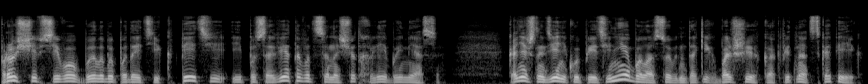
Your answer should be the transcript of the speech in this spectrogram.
Проще всего было бы подойти к Пете и посоветоваться насчет хлеба и мяса. Конечно, денег у Пети не было, особенно таких больших, как 15 копеек.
